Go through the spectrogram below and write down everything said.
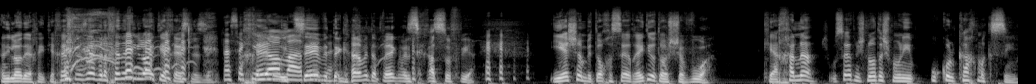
אני לא יודע איך להתייחס לזה, ולכן אני לא אתייחס לזה. נעשה כאילו לא אמרתי את זה. אחרי הוא עיצב גם את הפרק בנסיכה סופיה. יש שם בתוך הסרט, ראיתי אותו השבוע, כהכנה, שהוא סרט משנות ה-80, הוא כל כך מקסים,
